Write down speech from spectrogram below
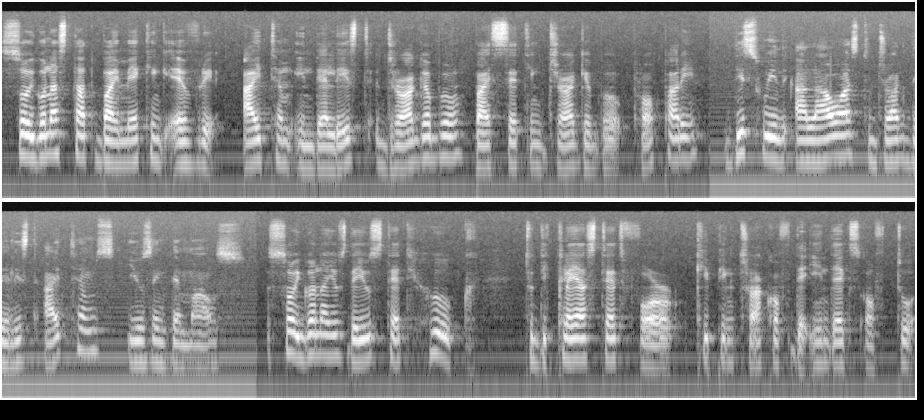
So we're gonna start by making every item in the list draggable by setting draggable property. This will allow us to drag the list items using the mouse. So we're gonna use the use state hook to declare state for keeping track of the index of two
